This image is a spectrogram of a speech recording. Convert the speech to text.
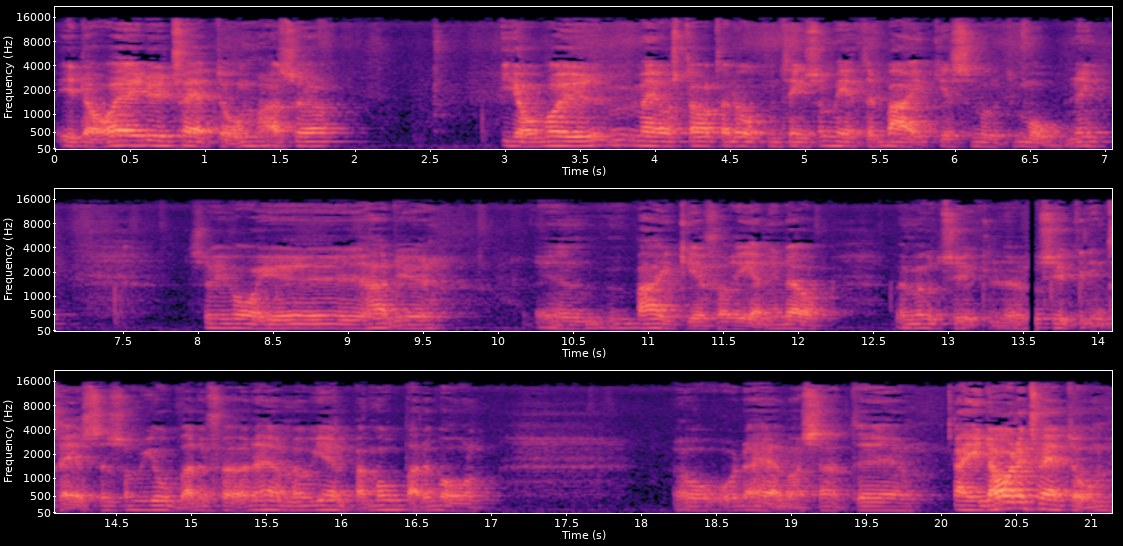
Idag är det ju tvärtom. Alltså, jag var ju med och startade upp någonting som heter Bikers mot mobbning. Så vi var ju, hade ju en bikerförening då med motorcykel, motorcykelintresse som jobbade för det här med att hjälpa mobbade barn. Och, och det här var så att, eh, ja, idag är det tvärtom.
